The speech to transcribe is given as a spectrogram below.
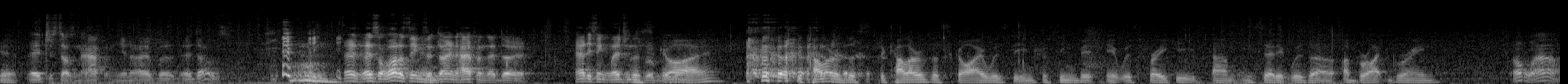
Yeah. It just doesn't happen, you know, but it does. There's a lot of things that don't happen that do. How do you think legends were born? Sky. the color of the the color of the sky was the interesting bit. It was freaky. Um, he said it was a, a bright green. Oh wow.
